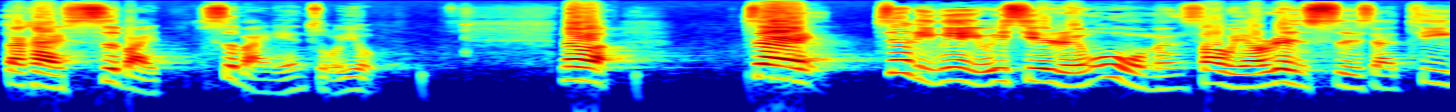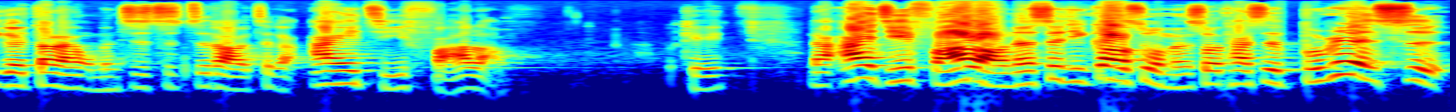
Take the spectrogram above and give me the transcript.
大概四百四百年左右。那么在这里面有一些人物，我们稍微要认识一下。第一个，当然我们只是知道这个埃及法老。OK，那埃及法老呢？圣经告诉我们说，他是不认识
